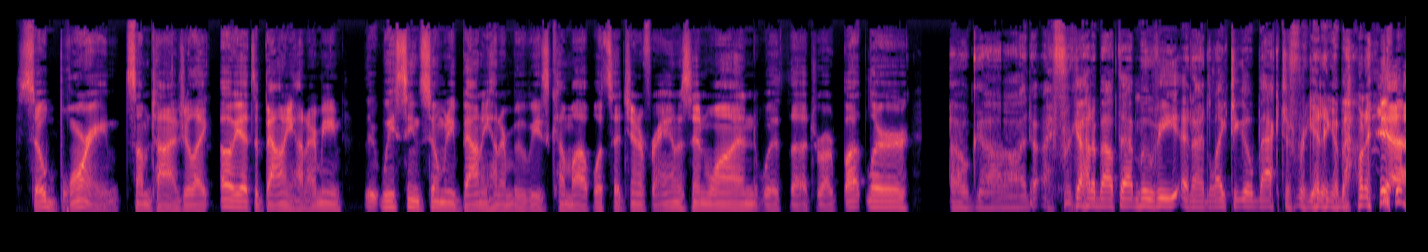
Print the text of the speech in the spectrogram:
so boring sometimes. You're like, oh yeah, it's a bounty hunter. I mean, we've seen so many bounty hunter movies come up. What's that Jennifer Aniston one with uh, Gerard Butler? Oh God, I forgot about that movie, and I'd like to go back to forgetting about it. Yeah.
